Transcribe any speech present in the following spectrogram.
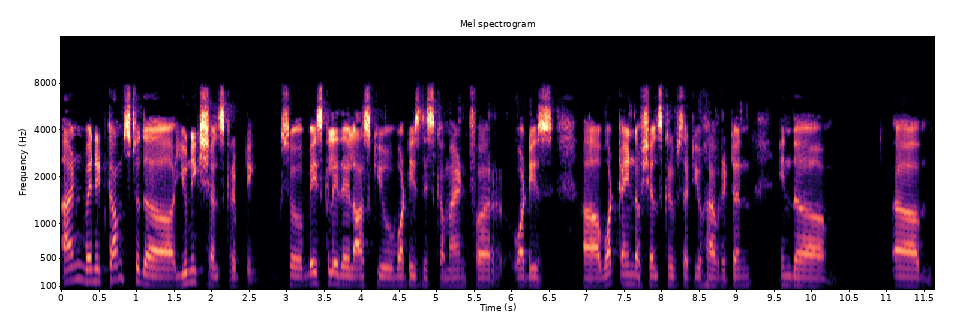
And when it comes to the Unix shell scripting so basically they'll ask you what is this command for? What is uh, what kind of shell scripts that you have written in the um,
